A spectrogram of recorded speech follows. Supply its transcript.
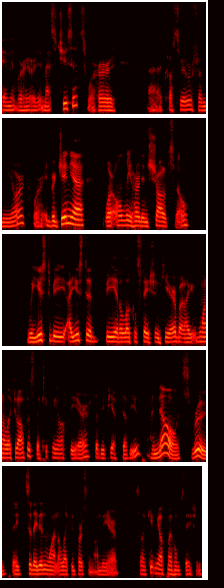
and then we're heard in Massachusetts. We're heard uh, across the river from New York. We're in Virginia. We're only heard in Charlottesville. We used to be, I used to be at a local station here, but I won elected office. They kicked me off the air, WPFW. I know it's rude. They said they didn't want an elected person on the air. So they kicked me off my home station.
